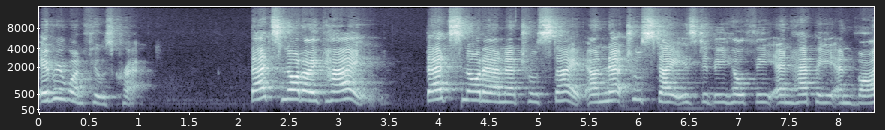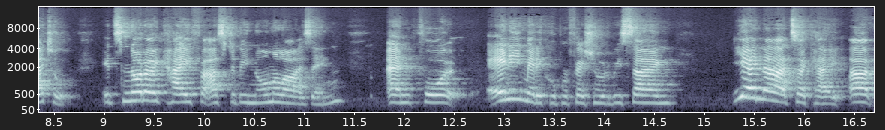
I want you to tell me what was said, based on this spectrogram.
everyone feels crap. That's not okay. That's not our natural state. Our natural state is to be healthy and happy and vital. It's not okay for us to be normalizing and for any medical professional to be saying, yeah, no, it's okay. Uh,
